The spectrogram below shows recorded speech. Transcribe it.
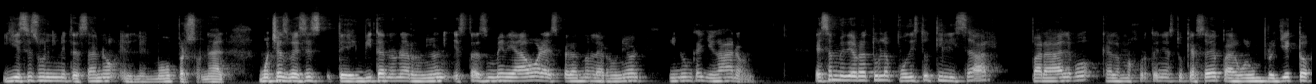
Y ese es un límite sano en el modo personal. Muchas veces te invitan a una reunión y estás media hora esperando la reunión y nunca llegaron. Esa media hora tú la pudiste utilizar para algo que a lo mejor tenías tú que hacer, para algún proyecto,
